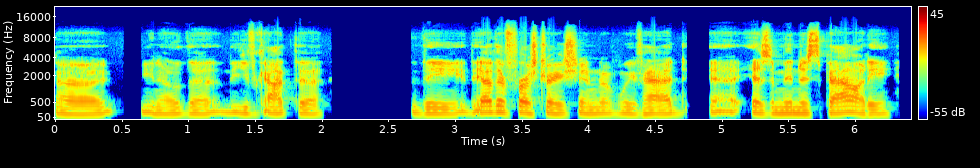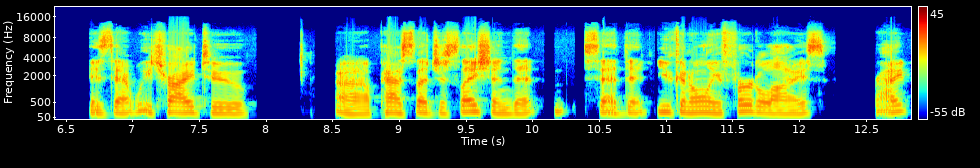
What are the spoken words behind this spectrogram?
uh, you know, the you've got the the the other frustration that we've had uh, as a municipality is that we tried to uh, pass legislation that said that you can only fertilize right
